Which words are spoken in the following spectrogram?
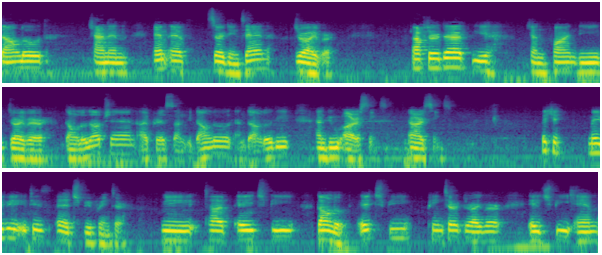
download Canon MF3010 driver. After that we can find the driver download option. I press on the download and download it and do our things our things okay maybe it is HP printer we type HP download. HP printer driver HPM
